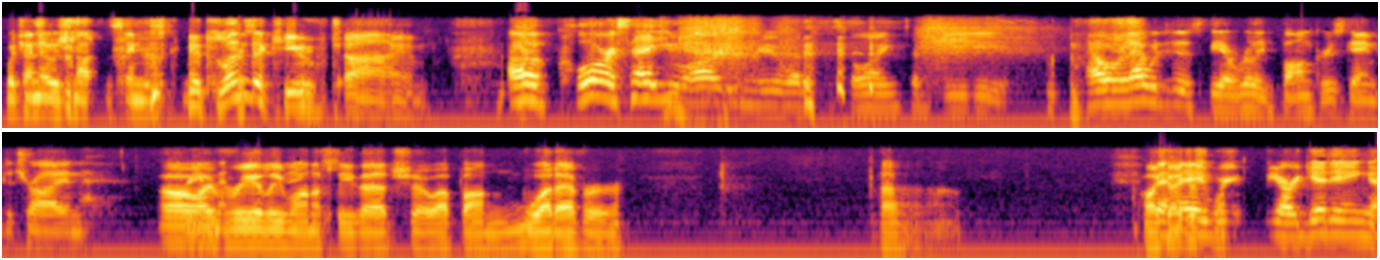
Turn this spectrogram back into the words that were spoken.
which I know is not the same as. it's Linda Cube time. Of course, hey, you already knew what it was going to be. However, that would just be a really bonkers game to try and. Oh, I really want to see that show up on whatever. Uh, like but I hey, just want- we, we are getting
